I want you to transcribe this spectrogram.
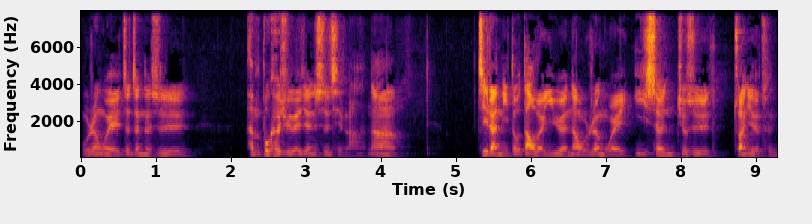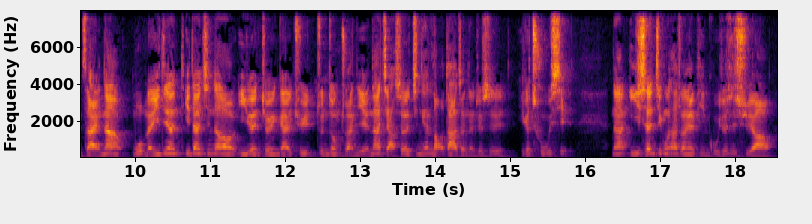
我认为这真的是很不可取的一件事情啦。那既然你都到了医院，那我认为医生就是专业的存在。那我们一定要一旦进到医院，就应该去尊重专业。那假设今天老大真的就是一个出血，那医生经过他专业评估，就是需要。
